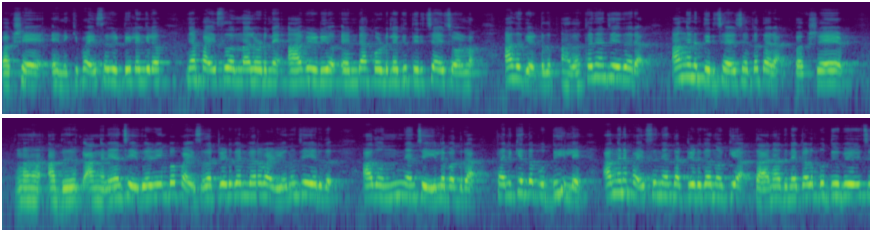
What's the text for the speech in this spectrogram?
പക്ഷേ എനിക്ക് പൈസ കിട്ടിയില്ലെങ്കിലോ? ഞാൻ പൈസ തന്നാൽ ഉടനെ ആ വീഡിയോ എന്റെ അക്കൗണ്ടിലേക്ക് തിരിച്ചയച്ചോളണം അത് കേട്ടതും അതൊക്കെ ഞാൻ ചെയ്തു തരാം അങ്ങനെ തിരിച്ചയച്ചൊക്കെ തരാം. പക്ഷേ അത് അങ്ങനെ ഞാൻ ചെയ്ത് കഴിയുമ്പോൾ പൈസ തട്ടിയെടുക്കാൻ വേറെ വഴിയൊന്നും ചെയ്യരുത്. അതൊന്നും ഞാൻ ചെയ്യില്ല ഭദ്ര. തനിക്കെന്താ ബുദ്ധിയില്ലേ? അങ്ങനെ പൈസ ഞാൻ തട്ടിയെടുക്കാൻ നോക്കിയാൽ താൻ അതിനേക്കാളും ബുദ്ധി ഉപയോഗിച്ച്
